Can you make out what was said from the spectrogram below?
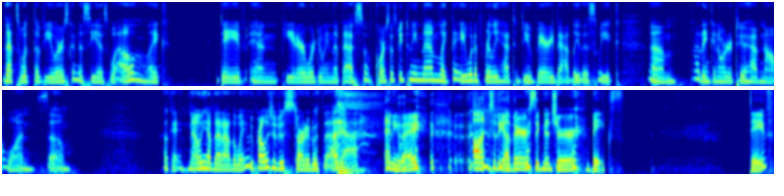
that's what the viewer's going to see as well. Like Dave and Peter were doing the best, so of course it's between them. Like they would have really had to do very badly this week. Um I think in order to have not won. So Okay, now we have that out of the way. We probably should have just started with that. Yeah. anyway, on to the other signature bakes. Dave,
